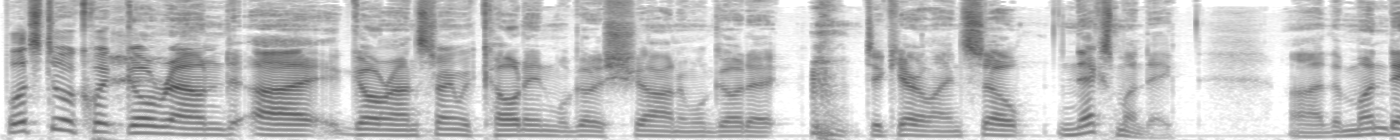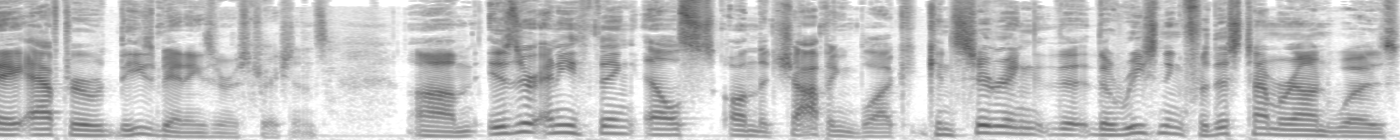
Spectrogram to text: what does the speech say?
but let's do a quick go around. Uh, go around starting with Conan. We'll go to Sean and we'll go to to Caroline. So next Monday, uh, the Monday after these bannings and restrictions. Um, is there anything else on the chopping block? Considering the the reasoning for this time around was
